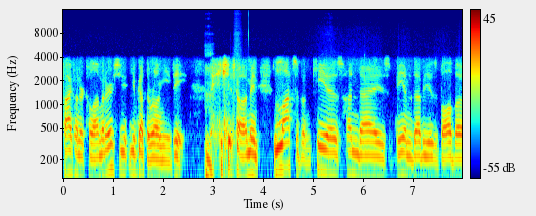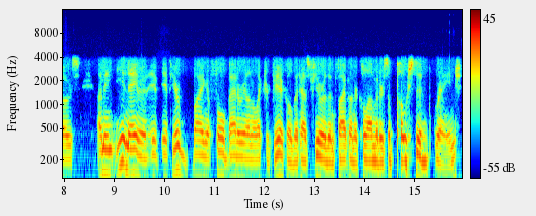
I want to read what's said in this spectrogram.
500 kilometers, you, you've got the wrong EV. Hmm. you know, I mean, lots of them: Kias, Hyundai's, BMWs, Volvos. I mean, you name it. If, if you're buying a full battery on electric vehicle that has fewer than 500 kilometers of posted range,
